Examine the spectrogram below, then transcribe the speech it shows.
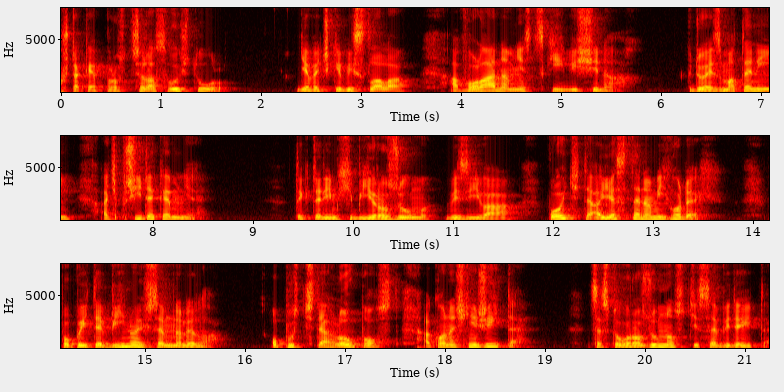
už také prostřela svůj stůl. Děvečky vyslala a volá na městských výšinách. Kdo je zmatený, ať přijde ke mně. Ty, kterým chybí rozum, vyzývá, pojďte a jeste na mých hodech. Popijte víno, jež jsem nalila. Opusťte hloupost a konečně žijte. Cestou rozumnosti se vydejte.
